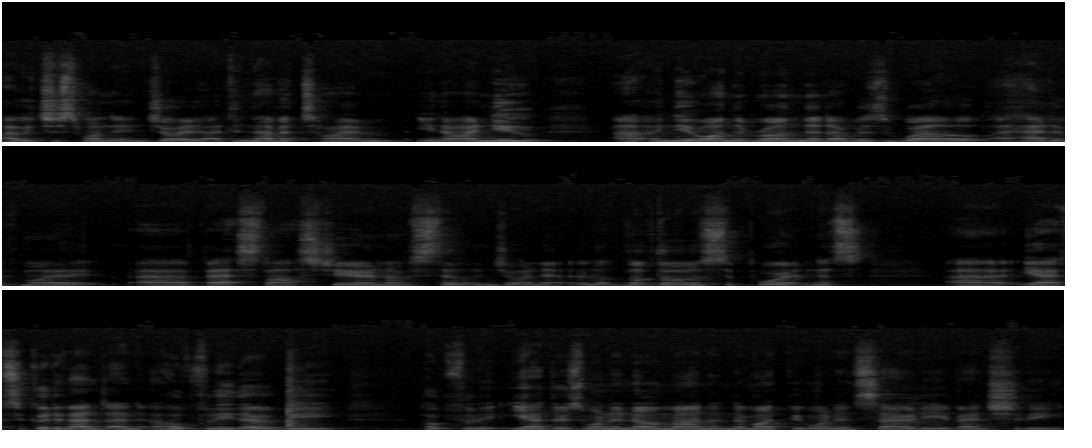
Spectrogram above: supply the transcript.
I would just want to enjoy it. I didn't have a time, you know. I knew I knew on the run that I was well ahead of my uh, best last year, and I was still enjoying it. I lo- loved all the support, and it's uh, yeah, it's a good event, and hopefully there will be hopefully yeah, there's one in Oman, and there might be one in Saudi eventually,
